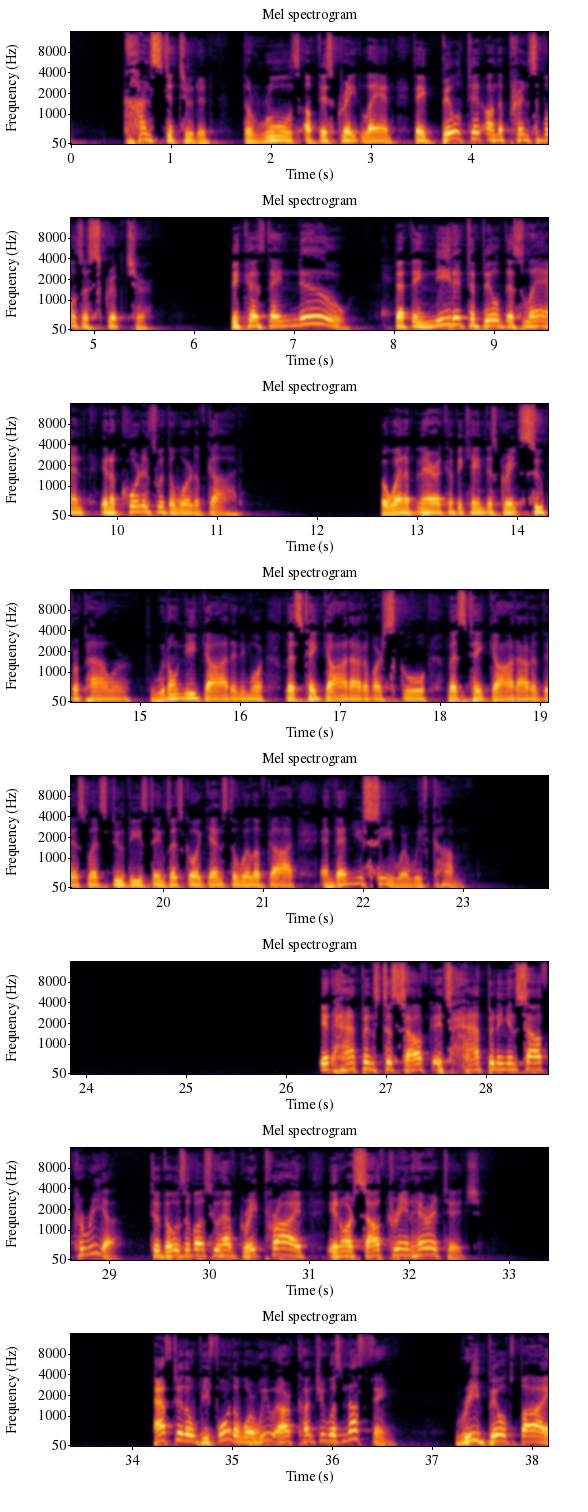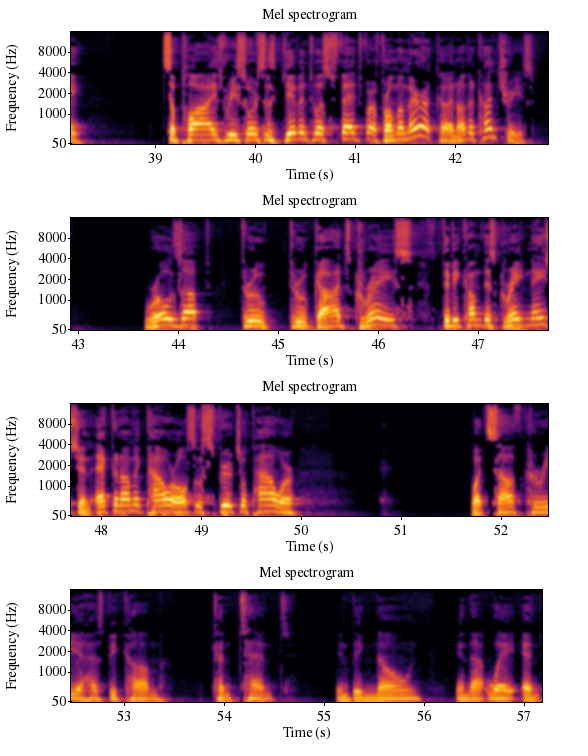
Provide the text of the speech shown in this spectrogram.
constituted the rules of this great land, they built it on the principles of Scripture because they knew that they needed to build this land in accordance with the Word of God. But when America became this great superpower, we don't need God anymore. Let's take God out of our school. Let's take God out of this. Let's do these things. Let's go against the will of God. And then you see where we've come. It happens to South, it's happening in South Korea to those of us who have great pride in our South Korean heritage. After the, before the war, we, our country was nothing. Rebuilt by supplies, resources given to us, fed from America and other countries, rose up through, through God's grace to become this great nation, economic power, also spiritual power. But South Korea has become content in being known in that way. And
